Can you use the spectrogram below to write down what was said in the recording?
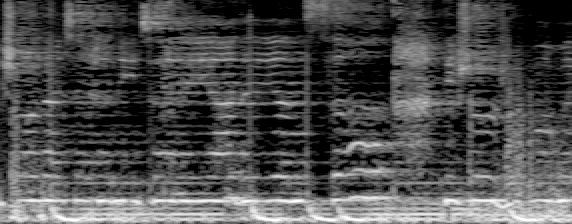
你说蓝色是你最爱的颜色。你说如果没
